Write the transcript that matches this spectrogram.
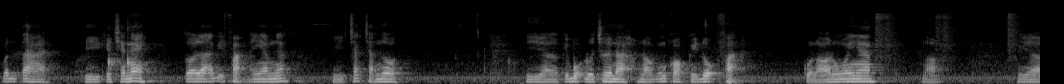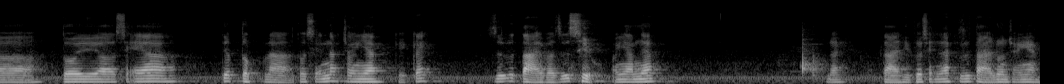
vẫn tài. Thì cái chén này, tôi đã bị phản anh em nhé. Thì chắc chắn rồi thì uh, cái bộ đồ chơi nào nó cũng có cái độ phản của nó đúng không anh em? Đó. Thì uh, tôi uh, sẽ tiếp tục là tôi sẽ nhắc cho anh em cái cách giữ tài và giữ xỉu anh em nhé. Đây tài thì tôi sẽ nhắc giữ tài luôn cho anh em.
